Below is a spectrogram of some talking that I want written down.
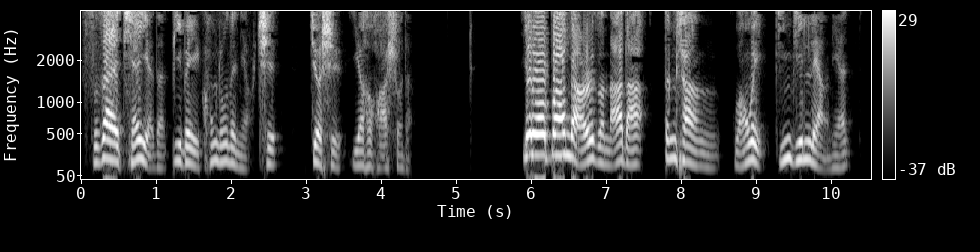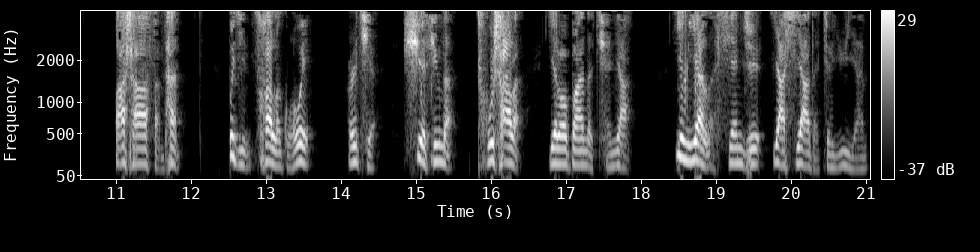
死在田野的必被空中的鸟吃。这是耶和华说的。耶罗波安的儿子拿达登上王位仅仅两年，巴沙反叛，不仅篡了国位，而且血腥的屠杀了耶罗波安的全家，应验了先知亚西亚的这预言。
